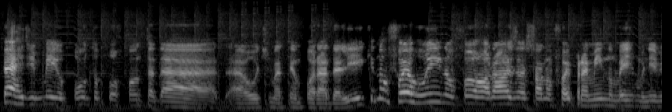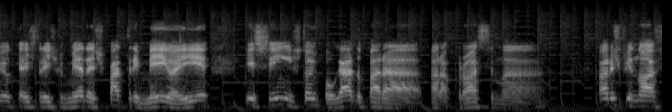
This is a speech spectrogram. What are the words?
perde meio ponto por conta da, da última temporada ali, que não foi ruim, não foi horrorosa, só não foi para mim no mesmo nível que as três primeiras, 4,5 aí. E sim, estou empolgado para, para a próxima, para o spin-off.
